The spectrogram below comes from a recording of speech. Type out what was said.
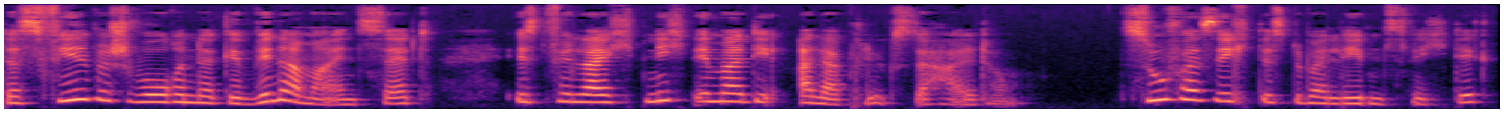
Das vielbeschworene Gewinner-Mindset ist vielleicht nicht immer die allerklügste Haltung. Zuversicht ist überlebenswichtig,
